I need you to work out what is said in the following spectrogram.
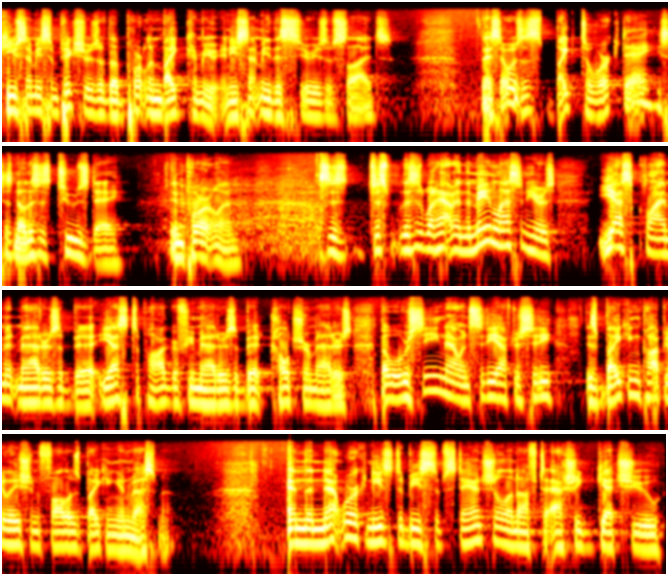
Can you send me some pictures of the Portland bike commute? And he sent me this series of slides. And I said, oh, is this bike to work day? He says, no, this is Tuesday in Portland. this is just, this is what happened. And the main lesson here is Yes, climate matters a bit. Yes, topography matters a bit. Culture matters. But what we're seeing now in city after city is biking population follows biking investment. And the network needs to be substantial enough to actually get you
